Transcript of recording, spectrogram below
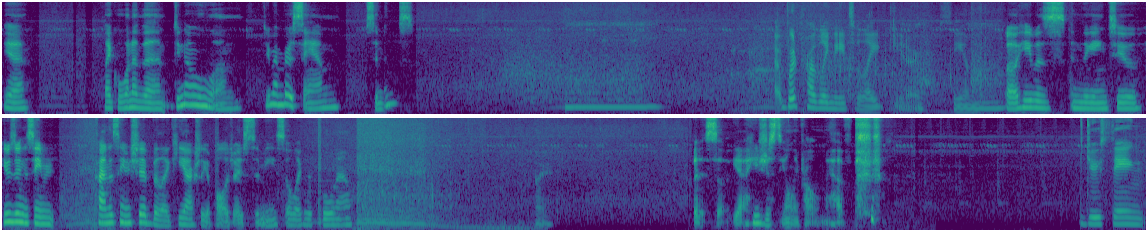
Yeah. Like one of them. Do you know? Um, do you remember Sam Simmons? I would probably need to like, you know, see him. Well, he was in the game too. He was doing the same, kind of same shit, but like he actually apologized to me, so like we're cool now. Oh. But it's so yeah, he's just the only problem I have. Do you think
